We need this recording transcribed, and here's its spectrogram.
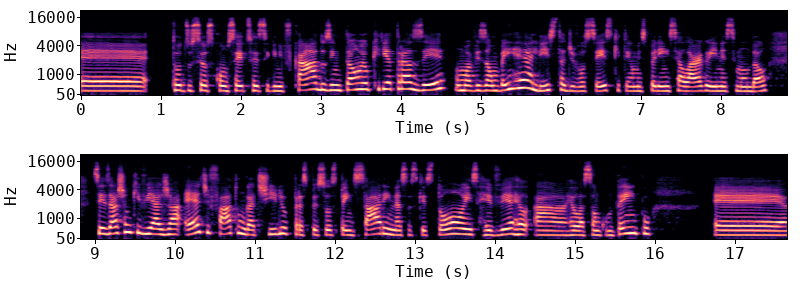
É, todos os seus conceitos ressignificados. Então, eu queria trazer uma visão bem realista de vocês, que têm uma experiência larga aí nesse mundão. Vocês acham que viajar é de fato um gatilho para as pessoas pensarem nessas questões, rever a, rel- a relação com o tempo? É,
